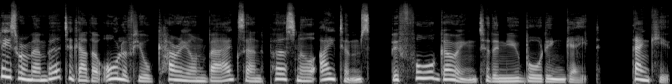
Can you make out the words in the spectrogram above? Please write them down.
Please remember to gather all of your carry on bags and personal items before going to the new boarding gate. Thank you.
